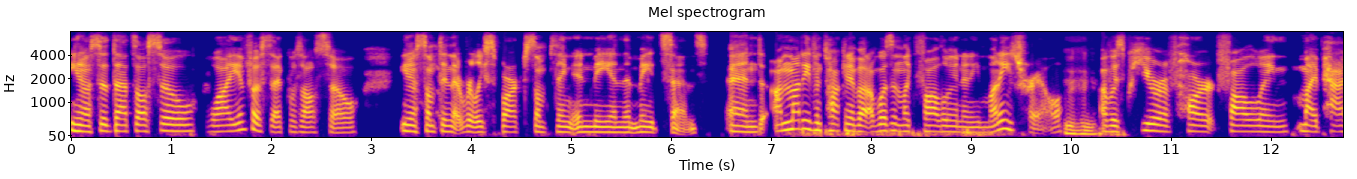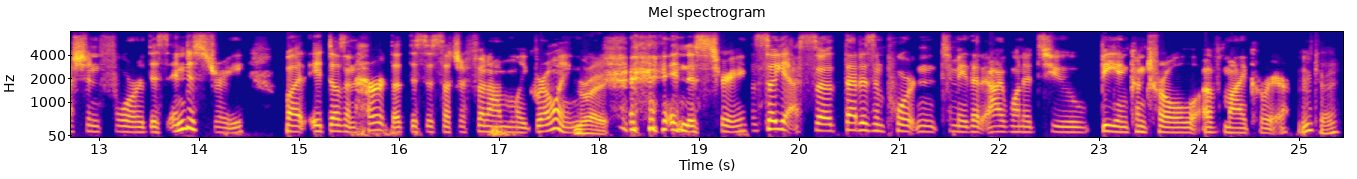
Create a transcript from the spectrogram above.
You know, so that's also why InfoSec was also, you know, something that really sparked something in me and that made sense. And I'm not even talking about, I wasn't like following any money trail. hmm I was pure of heart following my passion for this industry, but it doesn't hurt that this is such a phenomenally growing Right. industry. So yes, so that is important to me that I wanted to be in control of my career. Okay.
